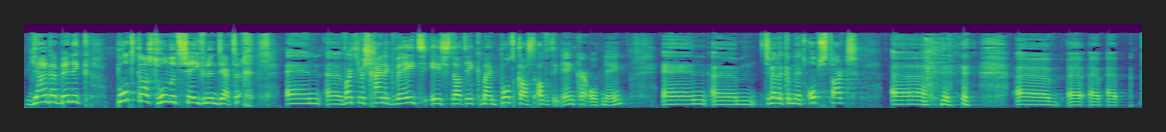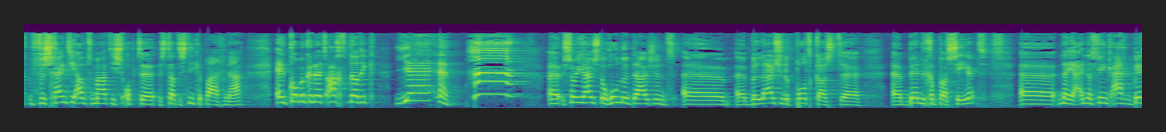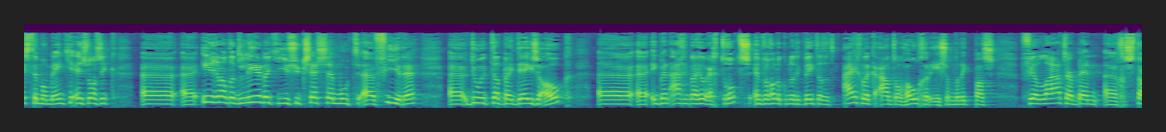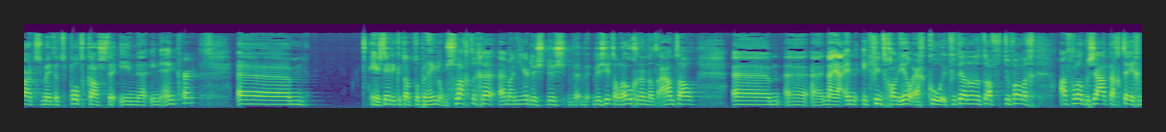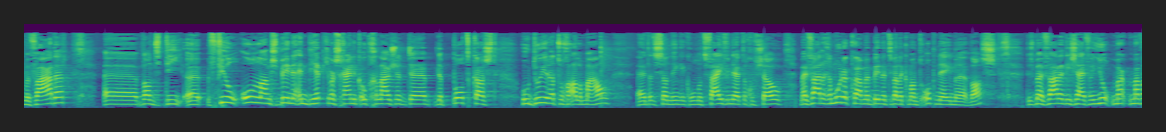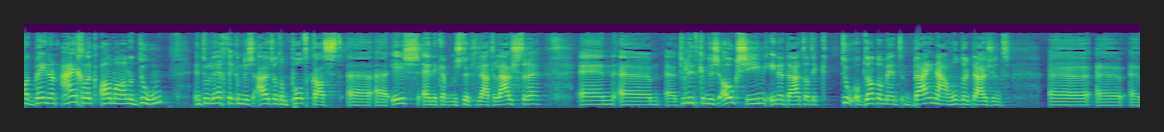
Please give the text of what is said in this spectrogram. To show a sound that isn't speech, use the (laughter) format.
Ja, daar ben ik. Podcast 137. En uh, wat je waarschijnlijk weet, is dat ik mijn podcast altijd in enker opneem. En um, terwijl ik hem net opstart, uh, uh, (laughs) verschijnt hij automatisch op de statistiekenpagina. En kom ik er net achter dat ik, yeah, (laughs) zojuist de 100.000 beluisterde podcast ben gepasseerd. Uh, nou ja, en dat vind ik eigenlijk best een momentje. En zoals ik uh, uh, iedereen altijd leer dat je je successen moet vieren, doe ik dat bij deze ook. ik ben eigenlijk wel heel erg trots. En vooral ook omdat ik weet dat het eigenlijke aantal hoger is. Omdat ik pas veel later ben gestart met het podcasten in, in Enker. Ehm, Eerst deed ik het altijd op een hele omslachtige manier. Dus, dus we, zitten al hoger dan dat aantal. Uh, uh, nou ja, en ik vind het gewoon heel erg cool. Ik vertelde het af, toevallig afgelopen zaterdag tegen mijn vader. Uh, want die viel onlangs binnen. En die heb je waarschijnlijk ook geluisterd. De, de podcast. Hoe doe je dat toch allemaal? Uh, dat is dan denk ik 135 of zo. Mijn vader en moeder kwamen binnen terwijl ik hem aan het opnemen was. Dus mijn vader die zei van, joh, maar, maar wat ben je dan eigenlijk allemaal aan het doen? En toen legde ik hem dus uit wat een podcast is. En ik heb hem een stukje laten luisteren. En ehm, toen liet ik hem dus ook zien, inderdaad, dat ik toen op dat moment bijna 100.000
